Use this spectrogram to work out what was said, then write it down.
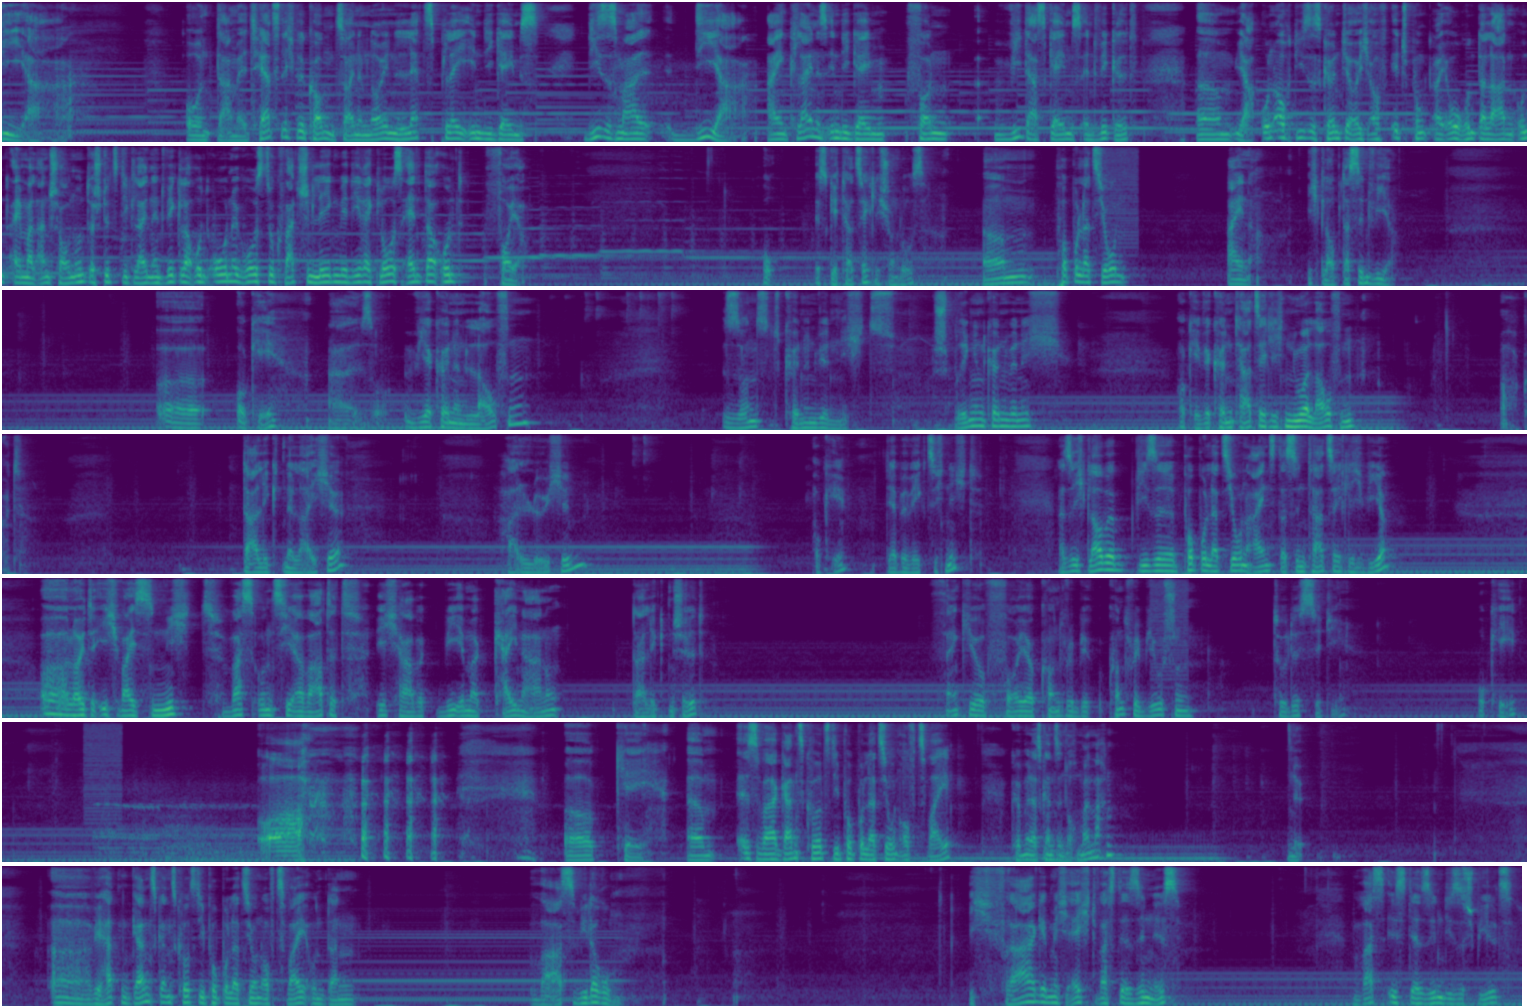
Dia. Und damit herzlich willkommen zu einem neuen Let's Play Indie Games. Dieses Mal Dia, ein kleines Indie Game von Vidas Games entwickelt. Ähm, ja, und auch dieses könnt ihr euch auf itch.io runterladen und einmal anschauen. Unterstützt die kleinen Entwickler und ohne groß zu quatschen legen wir direkt los. Enter und Feuer. Oh, es geht tatsächlich schon los. Ähm, Population einer. Ich glaube, das sind wir. Äh, okay. Also, wir können laufen. Sonst können wir nichts. Springen können wir nicht. Okay, wir können tatsächlich nur laufen. Oh Gott. Da liegt eine Leiche. Hallöchen. Okay, der bewegt sich nicht. Also ich glaube, diese Population 1, das sind tatsächlich wir. Oh, Leute, ich weiß nicht, was uns hier erwartet. Ich habe wie immer keine Ahnung. Da liegt ein Schild. Thank you for your contribu contribution to this city. Okay. Oh. okay. Ähm, es war ganz kurz die Population auf 2. Können wir das Ganze nochmal machen? Nö. Uh, wir hatten ganz, ganz kurz die Population auf 2 und dann war es wieder rum. Ich frage mich echt, was der Sinn ist. Was ist der Sinn dieses Spiels?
